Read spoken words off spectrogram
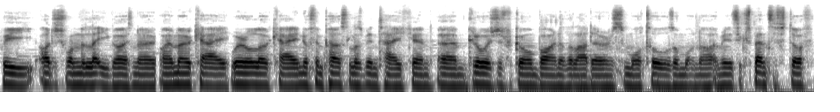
we. I just wanted to let you guys know I'm okay. We're all okay. Nothing personal has been taken. Um, could always just go and buy another ladder and some more tools and whatnot. I mean, it's expensive stuff,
